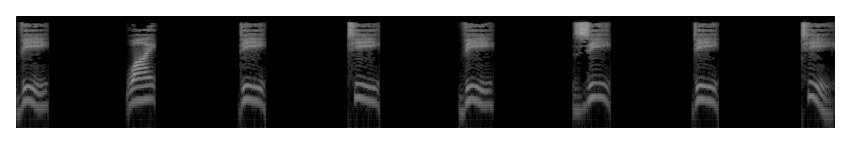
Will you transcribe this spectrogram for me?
V Y D T V Z D T.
